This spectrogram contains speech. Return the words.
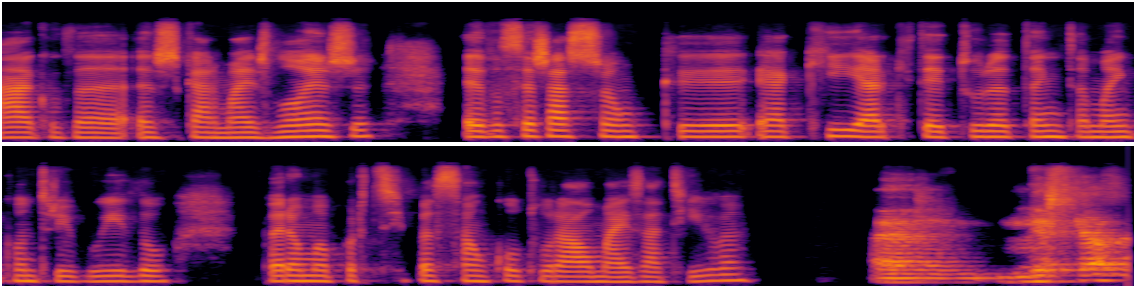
a Águeda a chegar mais longe. Eh, vocês acham que aqui a arquitetura tem também contribuído para uma participação cultural mais ativa? neste caso,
